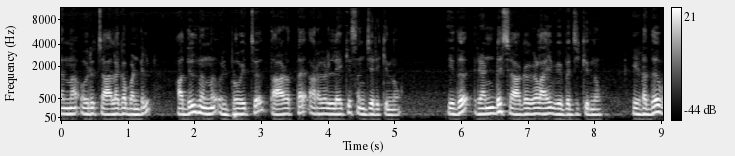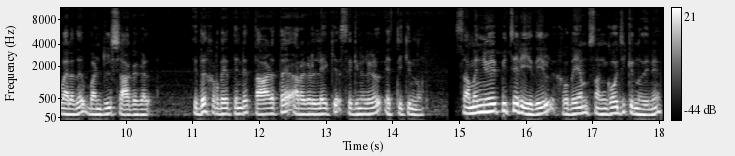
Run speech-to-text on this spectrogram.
എന്ന ഒരു ചാലക ബണ്ടിൽ അതിൽ നിന്ന് ഉത്ഭവിച്ച് താഴത്തെ അറകളിലേക്ക് സഞ്ചരിക്കുന്നു. ഇത് രണ്ട് ശാഖകളായി വിഭജിക്കുന്നു. ഇടത് വലത് ബണ്ടിൽ ശാഖകൾ. ഇത് ഹൃദയത്തിന്റെ താഴത്തെ അറകളിലേക്ക് സിഗ്നലുകൾ എത്തിക്കുന്നു. സമന്വയിപ്പിച്ച രീതിയിൽ ഹൃദയം സങ്കോചിക്കുന്നതിന്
